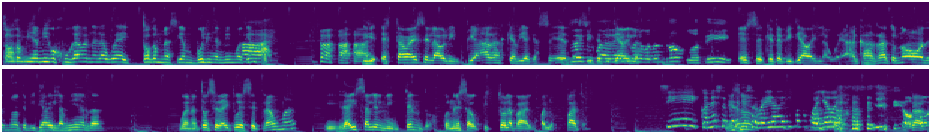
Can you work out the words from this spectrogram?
Todos mis amigos jugaban a la wea y todos me hacían bullying al mismo tiempo. Ah. Y estaba ese las olimpiadas que había que hacer. Así te piteaba y con el la- botón rojo, sí. ese que te piteaba y la wea a cada rato. No, de nuevo te piteaba y la mierda. Bueno, entonces de ahí tuve ese trauma y de ahí sale el Nintendo con esa pistola para los patos. Sí, con ese perro Eso- que se reía de ti cuando fallaba. Sí, Claro,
